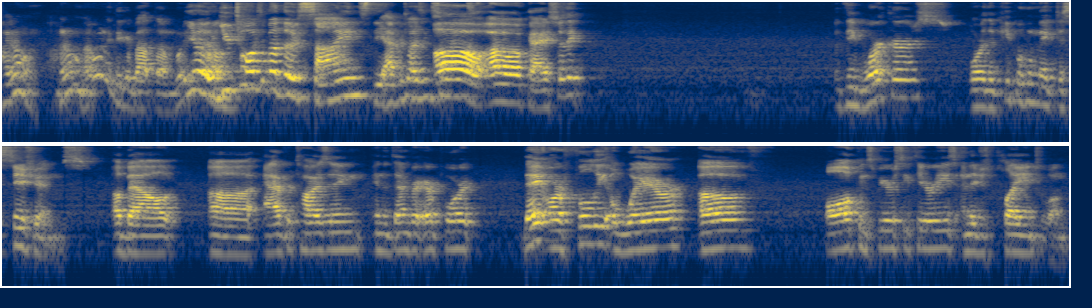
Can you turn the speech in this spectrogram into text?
I don't, I don't know anything about them. What do you Yo, know? you talked about those signs, the advertising signs. Oh, oh, okay. So the the workers or the people who make decisions about uh, advertising in the Denver airport, they are fully aware of all conspiracy theories and they just play into them.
